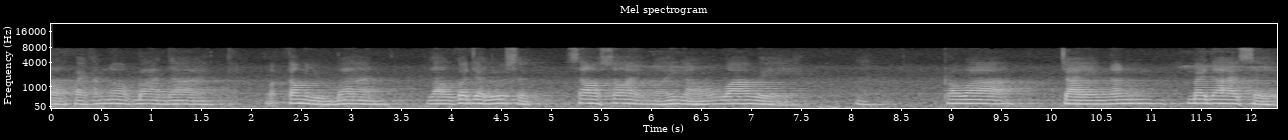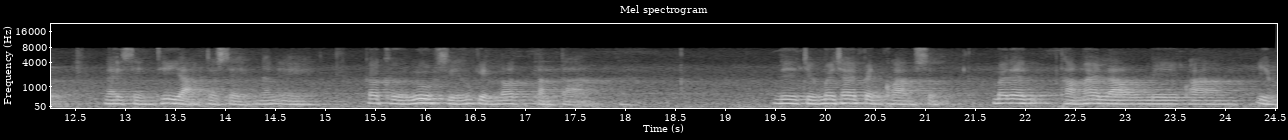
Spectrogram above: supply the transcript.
ออกไปข้างนอกบ้านได้ ต้องอยู่บ้าน เราก็จะรู้สึกเศร้าส้อยหงอยเหงาว้าเหวเพราะว่าใจนั้นไม่ได้เสพในสิ่งที่อยากจะเสพนั่นเอง ก็คือรูปเสียงกลิ่นรสต่างๆ นี่จึงไม่ใช่เป็นความสุข ไม่ได้ทำให้เรามีความอิ่ม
